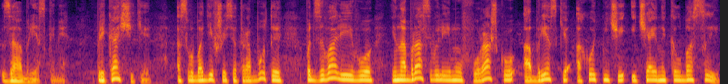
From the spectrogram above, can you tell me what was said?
за обрезками. Приказчики, освободившись от работы, подзывали его и набрасывали ему в фуражку обрезки охотничьей и чайной колбасы.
